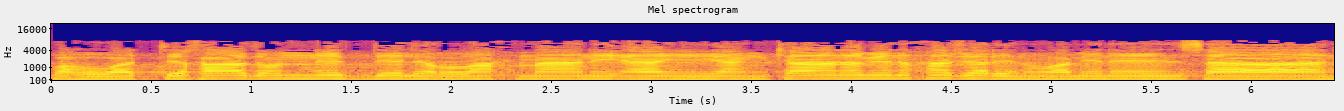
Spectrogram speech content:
وهو اتخاذ الند للرحمن أيا كان من حجر ومن إنسان.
